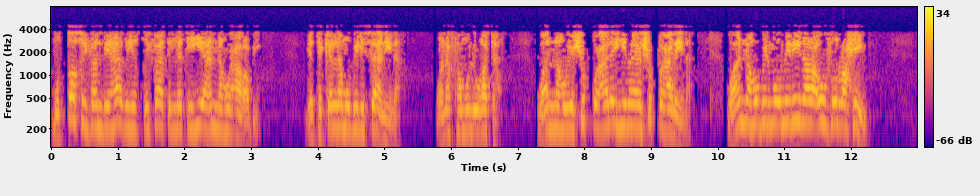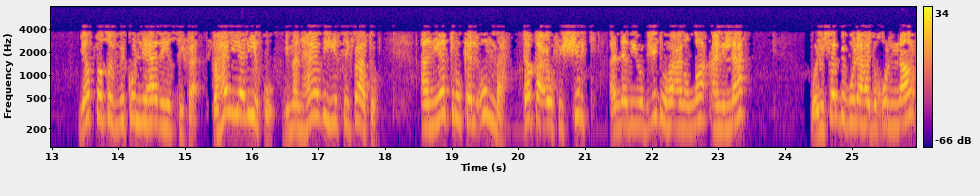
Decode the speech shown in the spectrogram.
متصفا بهذه الصفات التي هي أنه عربي يتكلم بلساننا ونفهم لغته وأنه يشق عليه ما يشق علينا وأنه بالمؤمنين رؤوف رحيم. يتصف بكل هذه الصفات فهل يليق بمن هذه صفاته أن يترك الأمة تقع في الشرك الذي يبعدها عن الله عن الله؟ ويسبب لها دخول النار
